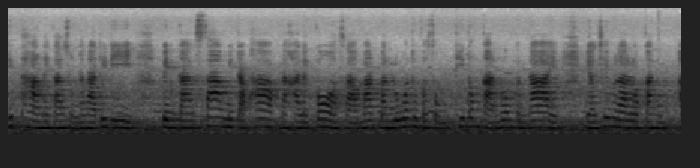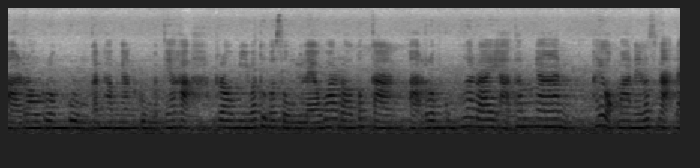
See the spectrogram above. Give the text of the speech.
ทิศทางในการสนทนาที่ดี เป็นการสร้างมิตรภาพนะคะ และก็สามารถบรรลุวัตถุประสงค์ที่ต้องการร่วมกันได้ อย่างเช่นเวลาเรากันเรารวมกลุ่มกันทำงานกลุ่มแบบนี้ค่ะ เรามีวัตถุประสงค์อยู่แล้วว่าเราต้องการรวมกลุ่มเพื่ออะไรอ่าทำงานให้ออกมาในลักษณะใด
